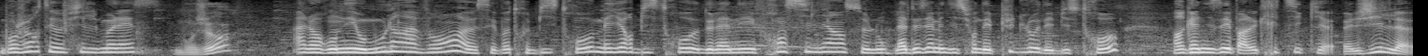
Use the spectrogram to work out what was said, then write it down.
Bonjour Théophile Mollès. Bonjour. Alors on est au Moulin à Vent, euh, c'est votre bistrot, meilleur bistrot de l'année francilien selon la deuxième édition des Pudelots des bistrots, organisé par le critique euh, Gilles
